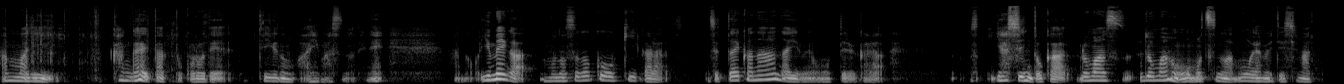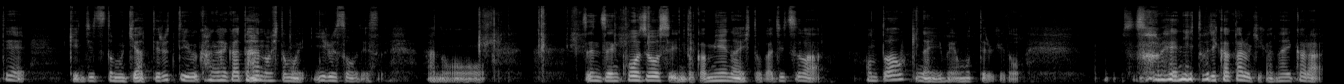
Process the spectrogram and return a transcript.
あんまり考えたところでっていうのもありますのでねあの夢がものすごく大きいから絶対叶わない夢を持ってるから野心とかロマンスロマンを持つのはもうやめてしまって現実と向き合ってるっていう考え方の人もいるそうです。あの全然向上心とか見えない人が実は本当は大きな夢を持ってるけどそれに取り掛かる気がないから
